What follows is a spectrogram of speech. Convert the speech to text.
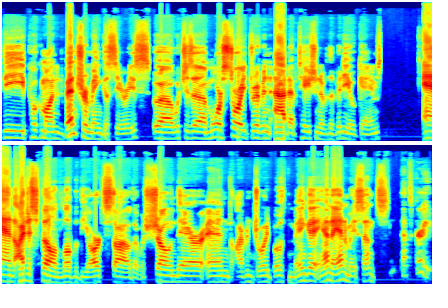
the Pokemon Adventure manga series, uh, which is a more story driven adaptation of the video games. And I just fell in love with the art style that was shown there, and I've enjoyed both manga and anime since. That's great.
